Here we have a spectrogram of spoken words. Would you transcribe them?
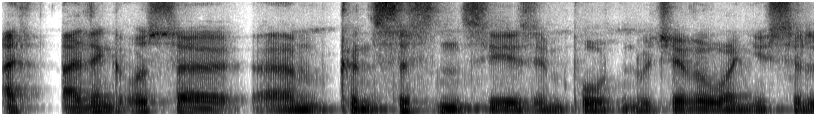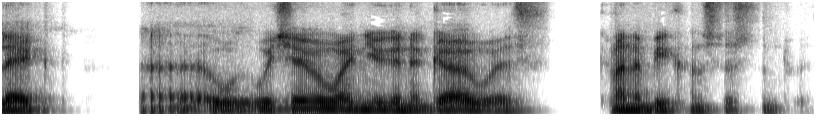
I, th- I think also um, consistency is important. Whichever one you select, uh, whichever one you're going to go with, kind of be consistent with.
